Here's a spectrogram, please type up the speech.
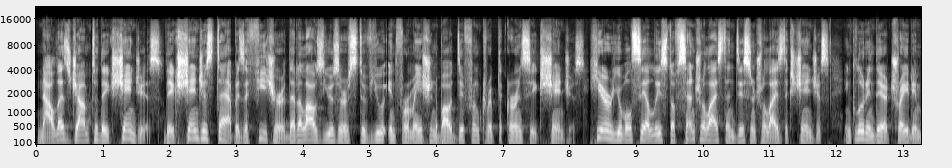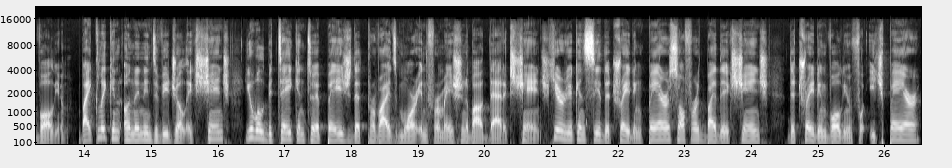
Now let's jump to the exchanges. The exchanges tab is a feature that allows users to view information about different cryptocurrency exchanges. Here you will see a list of centralized and decentralized exchanges, including their trading volume. By clicking on an individual exchange, you will be taken to a page that provides more information about that exchange. Here you can see the trading pairs offered by the exchange, the trading volume for each pair,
